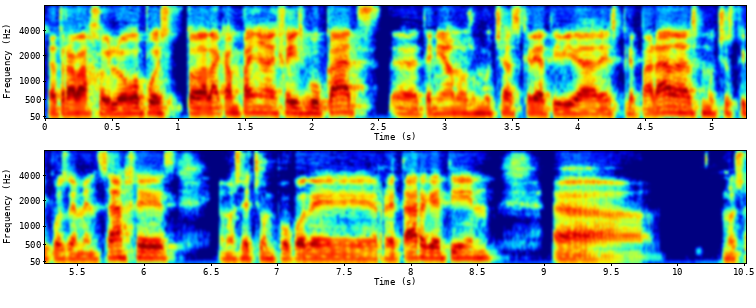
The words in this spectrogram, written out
da trabajo. Y luego, pues toda la campaña de Facebook Ads, eh, teníamos muchas creatividades preparadas, muchos tipos de mensajes, hemos hecho un poco de retargeting, hemos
